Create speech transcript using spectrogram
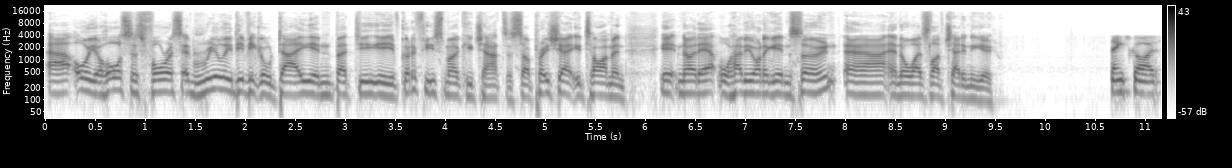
uh, all your horses for us. A really difficult day, and but you, you've got a few smoky chances. So appreciate your time, and yeah, no doubt we'll have you on again soon. Uh, and always love chatting to you. Thanks, guys.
